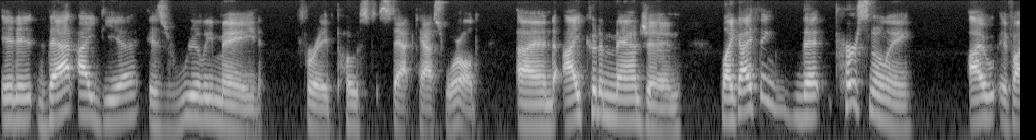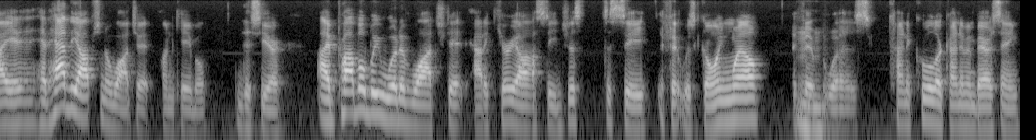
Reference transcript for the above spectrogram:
it is, that idea is really made for a post Statcast world. And I could imagine, like, I think that personally, I if I had had the option to watch it on cable this year, I probably would have watched it out of curiosity just to see if it was going well, if mm-hmm. it was kind of cool or kind of embarrassing,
